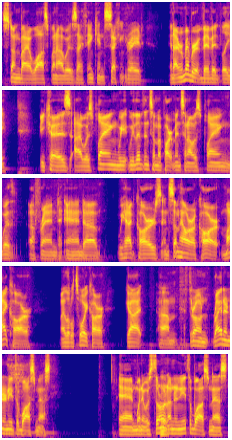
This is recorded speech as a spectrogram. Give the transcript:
stung by a wasp when I was, I think, in second grade, and I remember it vividly because I was playing. We we lived in some apartments, and I was playing with a friend, and uh, we had cars, and somehow our car, my car, my little toy car, got um, thrown right underneath the wasp nest. And when it was thrown mm. underneath the wasp nest,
